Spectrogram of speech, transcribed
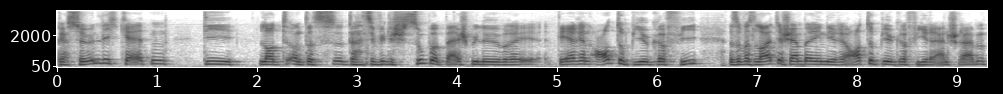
Persönlichkeiten, die laut, und das, da hat sie wirklich super Beispiele über deren Autobiografie, also was Leute scheinbar in ihre Autobiografie reinschreiben,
